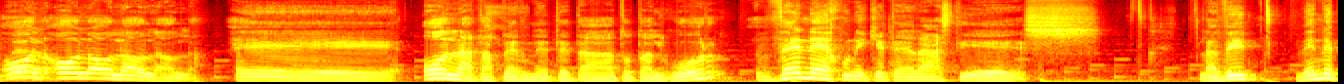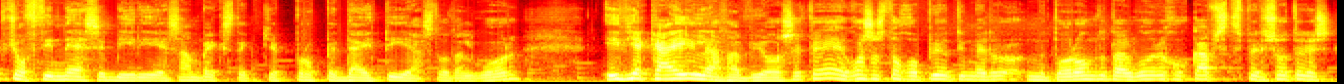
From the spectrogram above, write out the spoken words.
όλα, όλα, όλα, όλα. Ε, όλα τα παίρνετε τα Total War. Δεν έχουν και τεράστιες... Δηλαδή δεν είναι πιο φθηνές εμπειρίες αν παίξετε και προπενταετία στο Total War ίδια καήλα θα βιώσετε. Εγώ σας το έχω πει ότι με, το Rome Total War έχω κάψει τις περισσότερες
